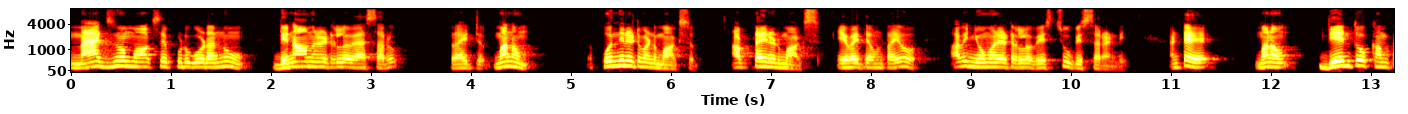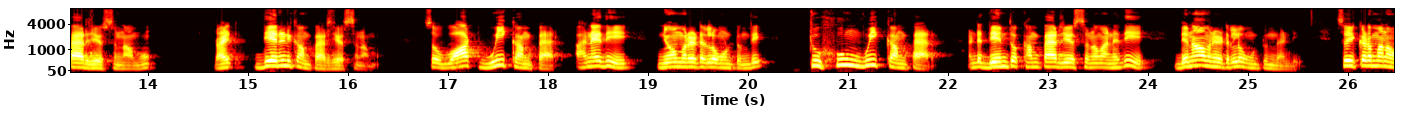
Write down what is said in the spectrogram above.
మ్యాక్సిమం మార్క్స్ ఎప్పుడు కూడాను డినామినేటర్లో వేస్తారు. రైట్ మనం పొందినటువంటి మార్క్స్ అప్టైనడ్ మార్క్స్ ఏవైతే ఉంటాయో అవి న్యూమరేటర్లో వేసి చూపిస్తారండి. అంటే మనం దేనితో కంపేర్ చేస్తున్నాము? రైట్ దేనిని కంపేర్ చేస్తున్నాము? సో వాట్ వీ కంపేర్ అనేది న్యూమరేటర్లో ఉంటుంది. టు హూమ్ వీ కంపేర్ అంటే దేనితో కంపేర్ చేస్తున్నాం అనేది డినామినేటర్లో ఉంటుందండి. సో ఇక్కడ మనం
